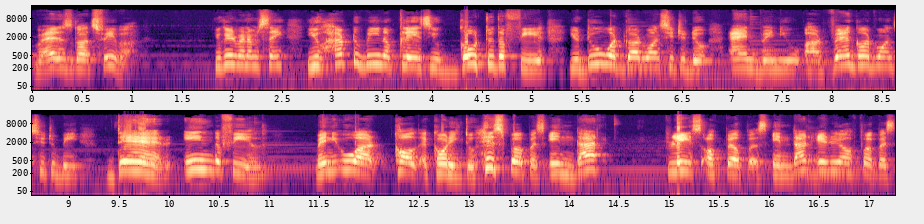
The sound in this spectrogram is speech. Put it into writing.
where is God's favor? You get what I'm saying? You have to be in a place, you go to the field, you do what God wants you to do, and when you are where God wants you to be, there in the field, when you are called according to His purpose in that place of purpose, in that area of purpose,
